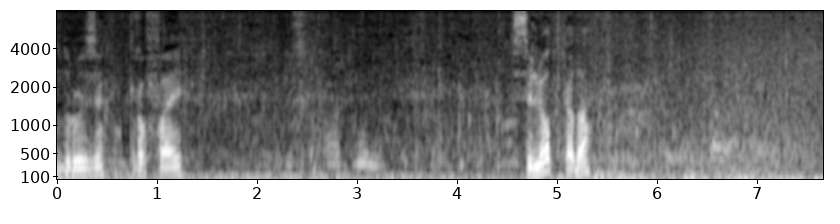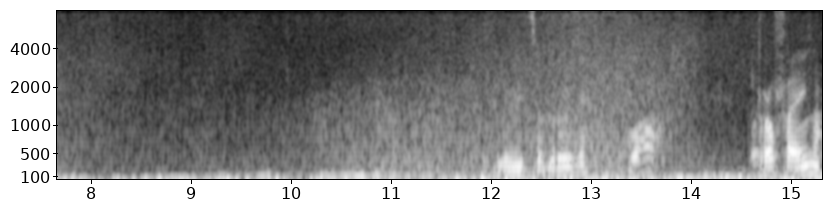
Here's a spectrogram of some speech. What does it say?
друзі, трофей. Сільотка, да? Дивіться, друзі. О, трофейно.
